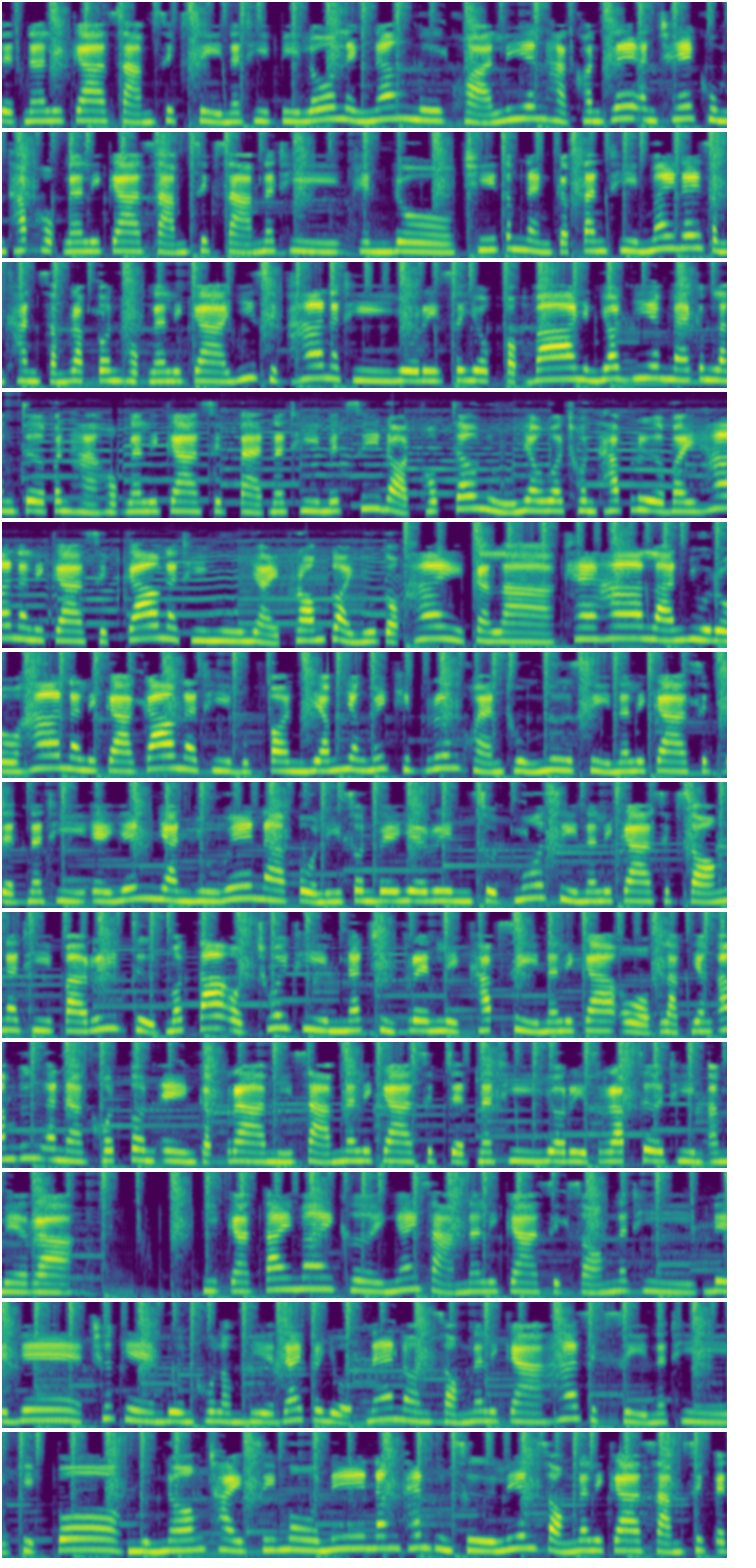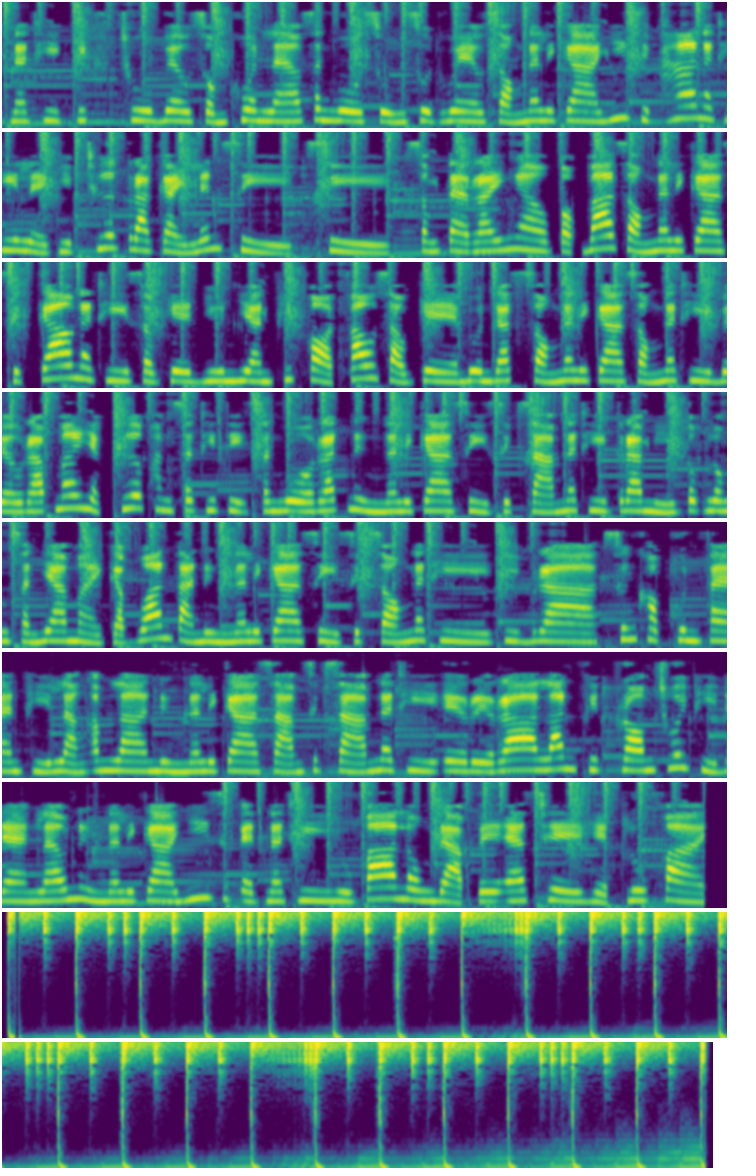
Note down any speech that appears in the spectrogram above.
17นาฬิกา34 นาทีปีโลเล็งนั่งมือขวาเลี่ยนหักคอนเทรอันเช่คุมทัพ6นาฬิกา33 นาทีเพนโด ชี้ตำแหน่งกับตันทีไม่ได้สำคัญสำหรับตน6นาฬิกา25 นาทีโยริสยกปอบบ้ายังยอดเยี่ยมแม้กำลังเจอปัญหา6นาฬิกา18 นาทีเมสซี่ดอดพบเจ้าหนูเยาวชนทัพเรือใบ5นาฬิกา19 นาทีงูใหญ่พร้อมปล่อยยูโตะให้กาลา แค่ 5 ล้านยูโร5นาฬิกา9นาทีบุฟฟอนย้ำยังไม่คิดเรื่องแขวนถุงมือ4นาฬิกา17 นาทีเอเย่นยันยูเวนาโปลีซนเบเยรินสุดมั่ว4นาฬิกา 12 นาทีปารีสจืดมอตต้าอดช่วยทีม นัดชิงเฟรนลีกครับ4นาฬิกาโอบหลักยังอ้ำอึ้งอนาคตตนเองกับรามี3นาฬิกา 17 นาทียอริสรับเจอทีมอเมรา มีกาใต้ไม่เคยง่าย3นาฬิกา12 นาที เดเดเชื่อเกมดวลโคลอมเบียได้ประโยชน์แน่นอน2นาฬิกา54 นาทีปิปโป้หนุนน้องชายซิโมเน่นั่งแท่นคุณซือเลี่ยน2นาฬิกา31 นาทีกิกชูเบลสมควรแล้วซันโวสูงสุดเวล2นาฬิกา25 นาทีเหล็กหยิบเชือกกราไก่เล่น 4 4 2แต่ไร้เงาปอกบ้า2นาฬิกา19 นาทีเสาเกตยืนยันพิกฟอร์ดเฝ้าเสาเกดวลดัต2นาฬิกา2นาทีเบลรับไม่อยากเชื่อพังสถิติซันโวรฐ1นาฬิกา43 นาทีตราหมีตกลงสัญญาใหม่กับว่านตา1นาฬิกา42 นาทีอีบรา ซึ่งขอบคุณแฟนผีหลังอำลา1นาฬิกา33 นาทีเอเรราลั่นฟิตพร้อมช่วยผีแดงแล้ว1นาฬิกา21 นาทียูป้าลงดาบเปเอสเชเหตุพลุไฟ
